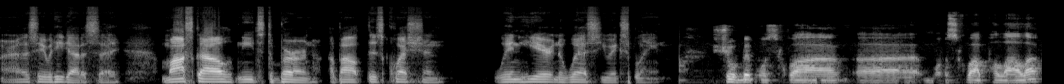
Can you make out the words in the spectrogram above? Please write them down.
All right, let's see what he got to say. Moscow needs to burn about this question. When here in the West, you explain. Щоб Москва, Москва палала.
